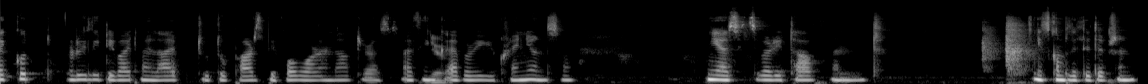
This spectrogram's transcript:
I could really divide my life to two parts before war and after us. I think Yeah. every Ukrainian. So yes, it's very tough and it's completely different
